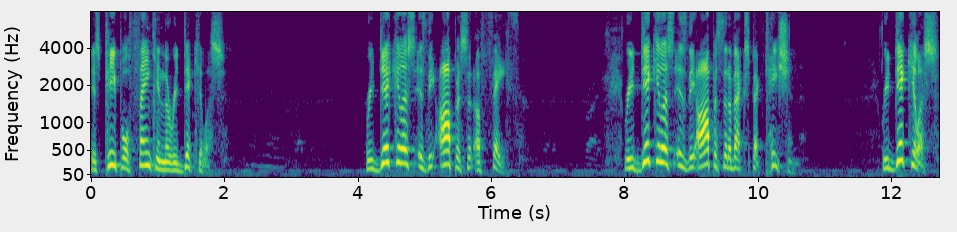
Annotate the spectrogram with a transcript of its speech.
is people thinking the ridiculous. Ridiculous is the opposite of faith. Ridiculous is the opposite of expectation. Ridiculous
